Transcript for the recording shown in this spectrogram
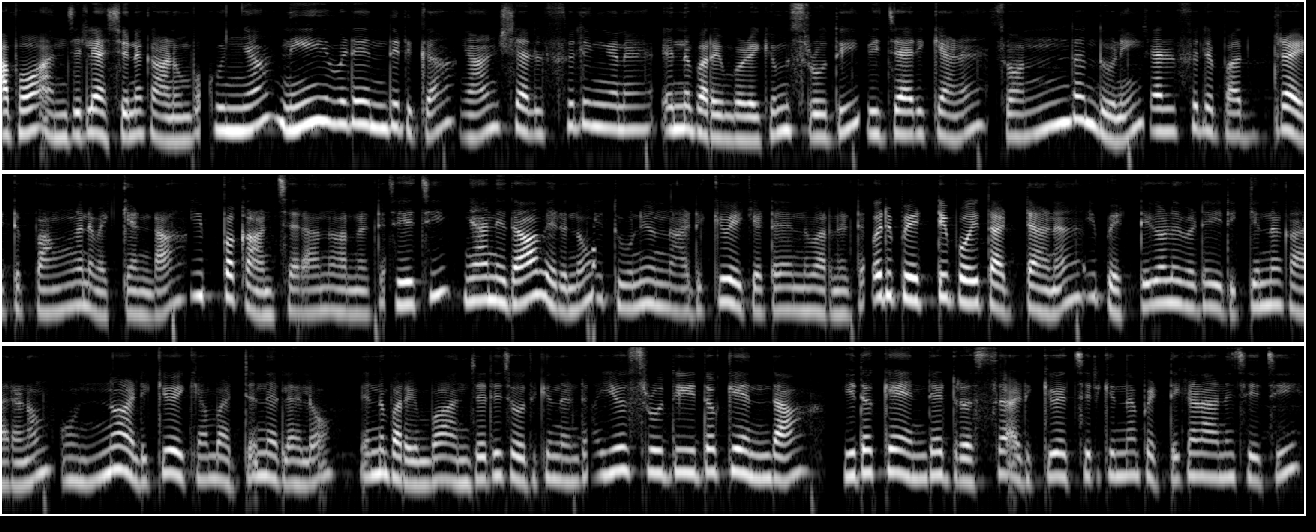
അപ്പോൾ അഞ്ജലി അശ്വിനെ കാണുമ്പോൾ കുഞ്ഞ നീ ഇവിടെ എന്തിരിക്ക ഞാൻ ഷെൽഫിൽ ഇങ്ങനെ എന്ന് പറയുമ്പോഴേക്കും ശ്രുതി വിചാരിക്കാണ് സ്വന്തം തുണി ഷെൽഫിൽ ഭദ്രമായിട്ട് അങ്ങനെ വെക്കണ്ട. ഇപ്പൊ കാണിച്ചു തരാന്ന് പറഞ്ഞിട്ട് ചേച്ചി ഞാൻ ഇതാ വരുന്നു. ഈ തുണി ഒന്ന് അടുക്കി വെക്കട്ടെ എന്ന് പറഞ്ഞിട്ട് ഒരു പെട്ടി പോയി തട്ടാണ്. ഈ പെട്ടികൾ ഇവിടെ ഇരിക്കുന്ന കാരണം ഒന്നും അടുക്കി വെക്കാൻ പറ്റുന്നില്ലല്ലോ? എന്ന് പറയുമ്പോൾ അഞ്ജലി ചോദിക്കുന്നുണ്ട് അയ്യോ ശ്രുതി ഇതൊക്കെ എന്താ? ഇതൊക്കെ എന്റെ ഡ്രസ്സ് അടുക്കി വെച്ചിരിക്കുന്ന പെട്ടികളാണ് ചേച്ചി.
